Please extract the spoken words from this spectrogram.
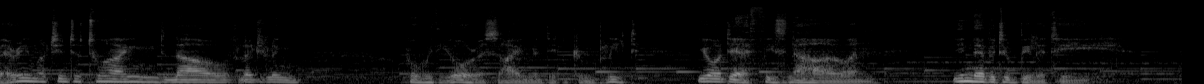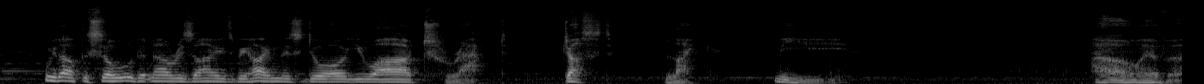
very much intertwined now, fledgling. For with your assignment incomplete, your death is now an inevitability. Without the soul that now resides behind this door, you are trapped, just like me. However,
